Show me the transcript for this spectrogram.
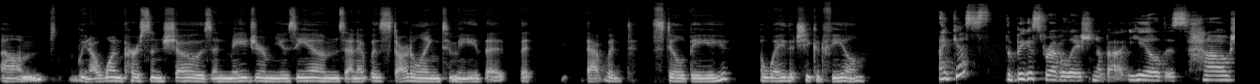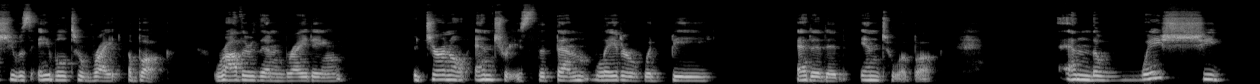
Um, you know, one person shows in major museums, and it was startling to me that that that would still be a way that she could feel. I guess the biggest revelation about Yield is how she was able to write a book rather than writing journal entries that then later would be edited into a book. And the way she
